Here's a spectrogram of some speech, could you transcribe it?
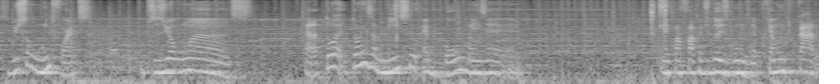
Esses bichos são muito fortes. Eu preciso de algumas... Cara, tor torres a míssil é bom, mas é... É com a faca de dois gumes, né? Porque é muito caro.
